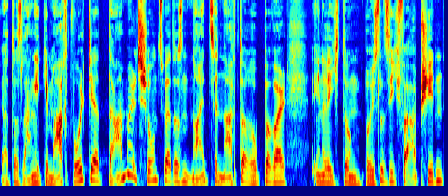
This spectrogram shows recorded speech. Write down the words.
er hat das lange gemacht. Wollte er damals schon 2019 nach der Europawahl in Richtung Brüssel sich verabschieden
